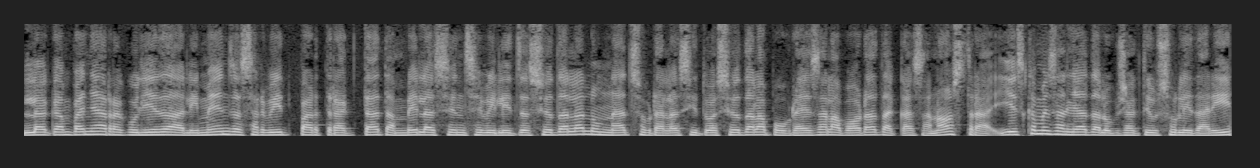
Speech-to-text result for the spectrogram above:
La campanya de recollida d'aliments ha servit per tractar també la sensibilització de l'alumnat sobre la situació de la pobresa a la vora de casa nostra i és que més enllà de l'objectiu solidari,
